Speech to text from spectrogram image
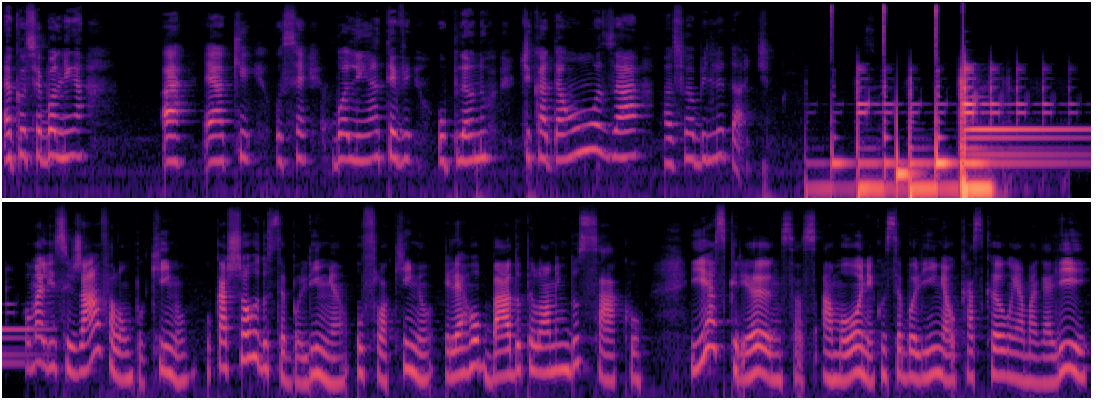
é que o Cebolinha. ah, é a que o Cebolinha teve o plano de cada um usar a sua habilidade. Como a Alice já falou um pouquinho, o cachorro do Cebolinha, o Floquinho, ele é roubado pelo homem do saco. E as crianças, a Mônica, o Cebolinha, o Cascão e a Magali,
